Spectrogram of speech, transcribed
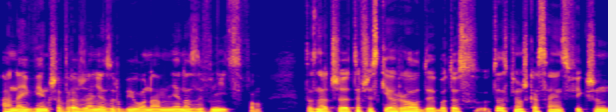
a największe wrażenie zrobiło na mnie nazewnictwo. To znaczy te wszystkie rody, bo to jest, to jest książka science fiction,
